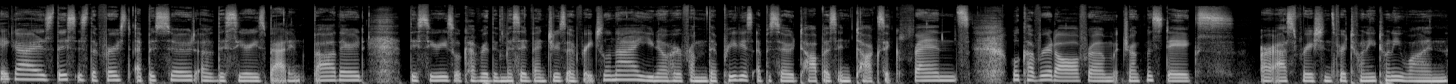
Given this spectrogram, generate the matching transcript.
Hey guys, this is the first episode of the series Bad and Bothered. This series will cover the misadventures of Rachal and I. You know her from the previous episode, Tapas and Toxic Friends. We'll cover it all from drunk mistakes, our aspirations for 2021.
